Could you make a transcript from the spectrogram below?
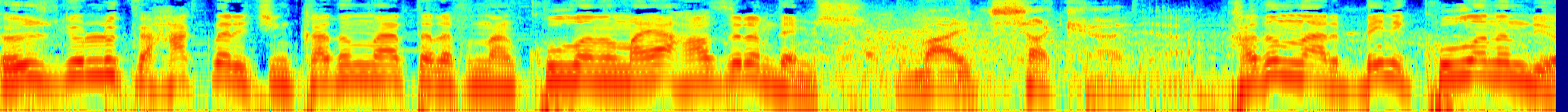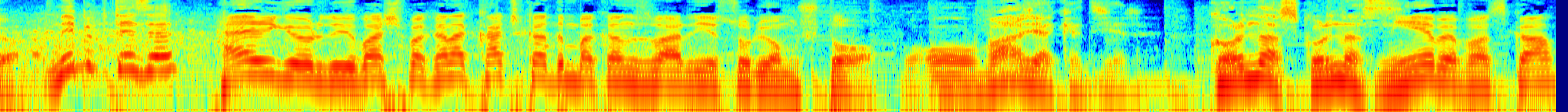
Özgürlük ve haklar için kadınlar tarafından kullanılmaya hazırım demiş. Vay çakal ya. Kadınlar beni kullanın diyor. Ne bir tezer? Her gördüğü başbakana kaç kadın bakanınız var diye soruyormuştu o. O var ya Kadir. Kornaz kornaz. Niye be Pascal?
